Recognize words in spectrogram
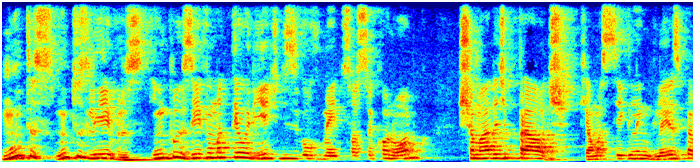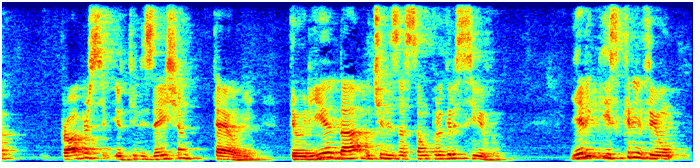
muitos, muitos livros, inclusive uma teoria de desenvolvimento socioeconômico chamada de PROUT, que é uma sigla em inglês para Progressive Utilization Theory, teoria da utilização progressiva. E ele escreveu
